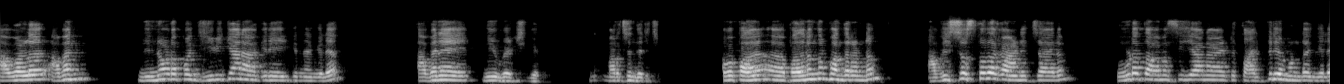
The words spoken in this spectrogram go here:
അവൾ അവൻ നിന്നോടൊപ്പം ജീവിക്കാൻ ആഗ്രഹിക്കുന്നെങ്കിൽ അവനെ നീ ഉപേക്ഷിക്കരുത്. മറിച്ചും തിരിച്ചു. അപ്പൊ പതിനൊന്നും പന്ത്രണ്ടും അവിശ്വസ്തത കാണിച്ചാലും കൂടെ താമസിക്കാനായിട്ട് താല്പര്യമുണ്ടെങ്കിൽ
